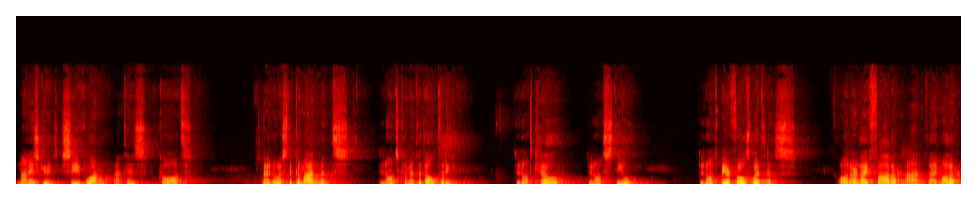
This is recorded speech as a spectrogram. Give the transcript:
None is good save one, that is, God. Thou knowest the commandments do not commit adultery, do not kill, do not steal, do not bear false witness, honour thy father and thy mother.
